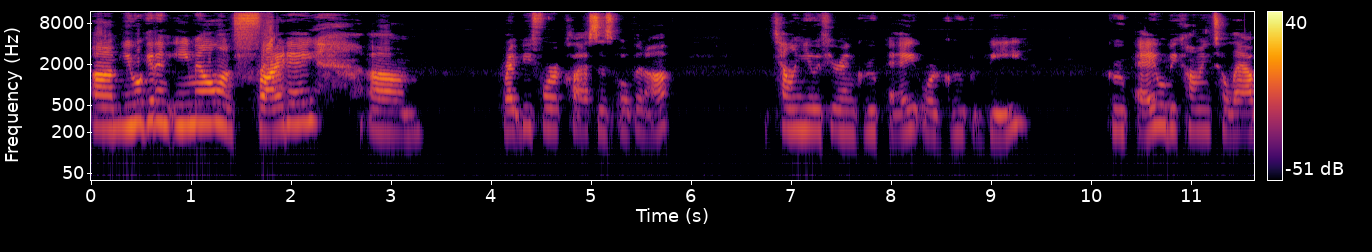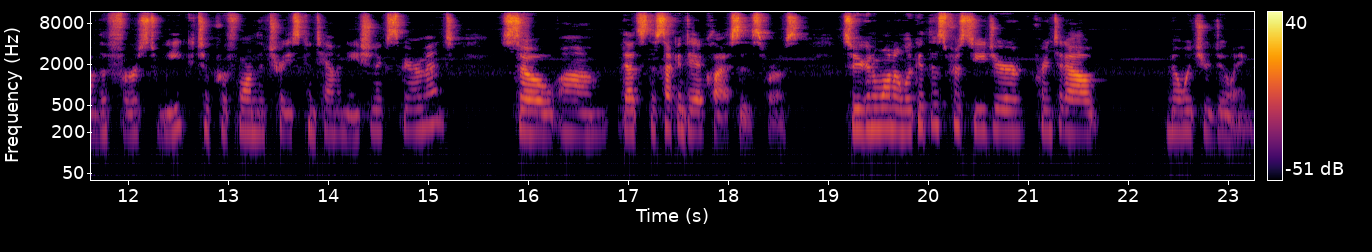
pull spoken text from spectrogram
Um, you will get an email on Friday, um, right before classes open up, telling you if you're in Group A or Group B. Group A will be coming to lab the first week to perform the trace contamination experiment. So um, that's the second day of classes for us. So you're going to want to look at this procedure, print it out, know what you're doing.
